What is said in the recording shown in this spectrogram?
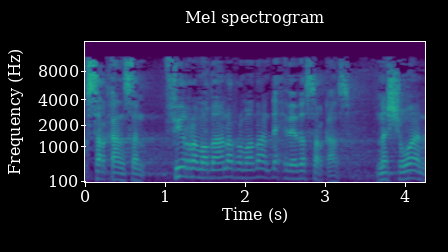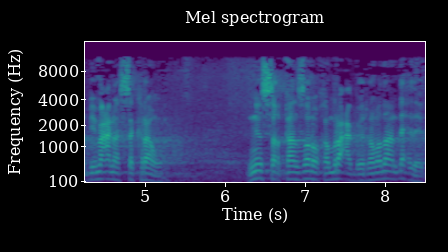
sarqaansan. Fii ramadaana ramadaan dhexdeeda sarqaansan. Nashwaan bimacnaa sakraan wey nin sarqaansanoo khamro cabay ramadaan dhexdeed.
